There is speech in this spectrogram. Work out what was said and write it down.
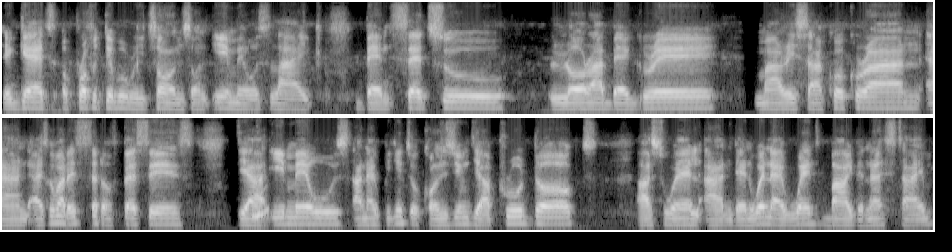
they get a profitable returns on emails like Ben Settle, Laura Belgray, Marisa Corcoran, and I discovered a set of persons, their mm-hmm. emails, and I begin to consume their products as well. And then when I went back the next time,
